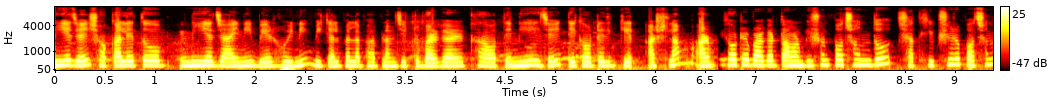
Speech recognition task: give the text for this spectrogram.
নিয়ে যাই। সকালে তো নিয়ে যাইনি, বের হইনি। বিকেলবেলা ভাবলাম যে একটু বার্গার খাওয়াতে নিয়েই যাই। টেক আউটে আসলাম। আর টেক আউটের বার্গার তো আমার ভীষণ পছন্দ, সাথে হিপসিরও পছন্দ।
